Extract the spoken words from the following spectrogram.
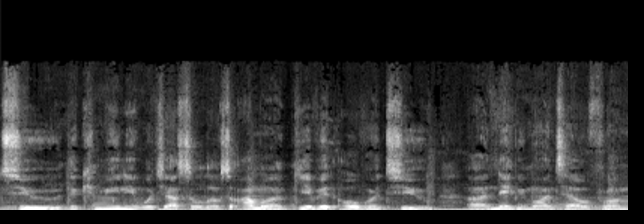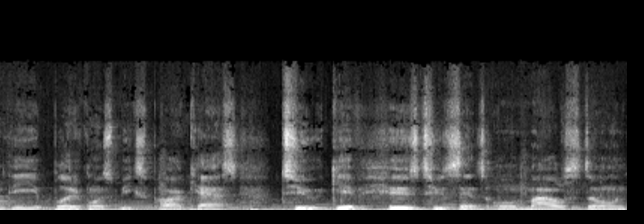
to the community, which I so love. So I'm going to give it over to uh, Navy Montel from the Political Speaks podcast to give his two cents on Milestone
